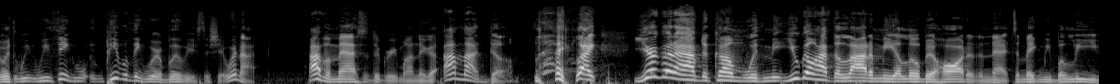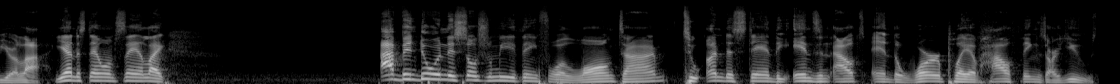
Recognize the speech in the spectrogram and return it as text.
we we think people think we're oblivious to shit. We're not. I have a master's degree, my nigga. I'm not dumb. like, like you're gonna have to come with me. You're gonna have to lie to me a little bit harder than that to make me believe you're a lie. You understand what I'm saying? Like, I've been doing this social media thing for a long time to understand the ins and outs and the wordplay of how things are used.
